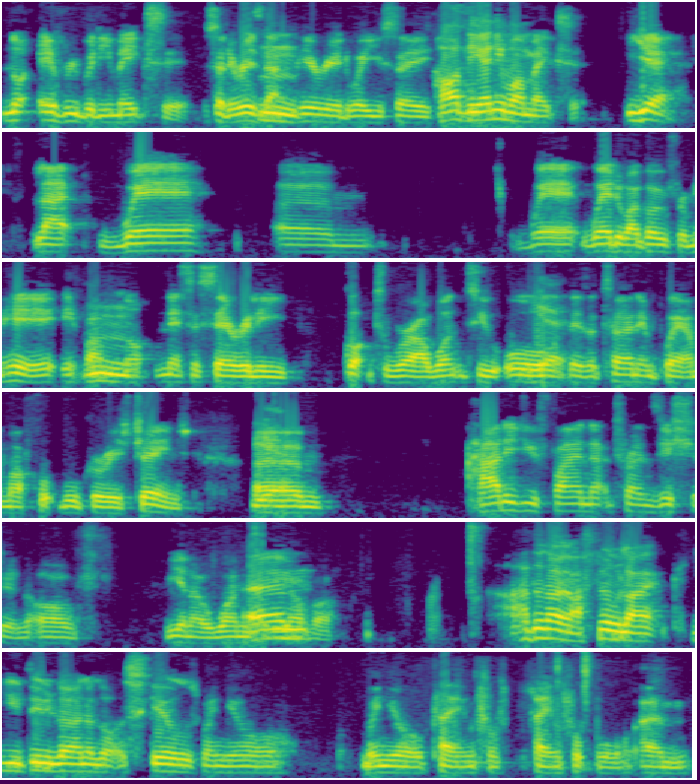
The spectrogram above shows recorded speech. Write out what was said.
not everybody makes it. So there is that Mm. period where you say, Hardly anyone makes it. yeah, like where um where where do I go from here if I've Mm. not necessarily got to where I want to or Yeah. there's a turning point and my football career's changed. Yeah. Um how did you find that transition of you know one to the Um, other? I don't know. I feel like you do learn a lot of skills when you're when you're playing for playing football. Um,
